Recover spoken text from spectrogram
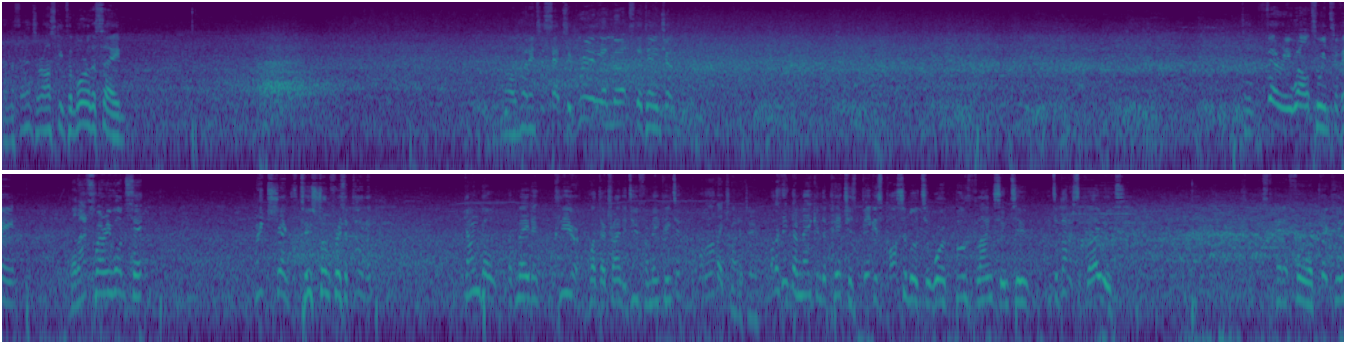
and the fans are asking for more of the same. Oh, well intercepted, really alert to the danger. Very well to intervene. Well, that's where he wants it. Great strength, too strong for his opponent. Guingamp have made it clear what they're trying to do for me, Peter. What are they trying to do? Well, I think they're making the pitch as big as possible to work both flanks into, into better supply routes. Let's get it forward quickly.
